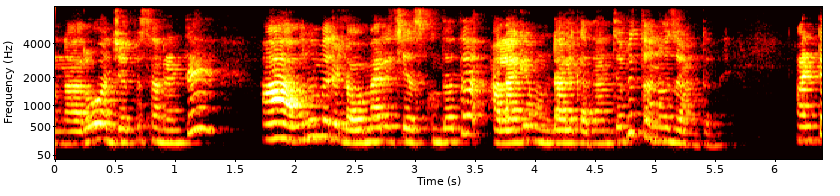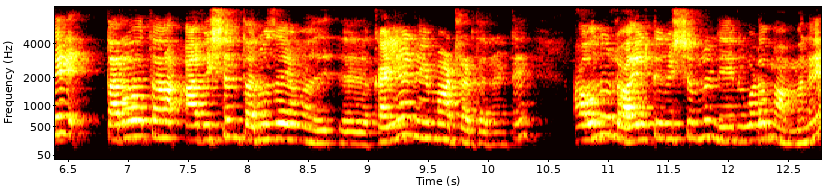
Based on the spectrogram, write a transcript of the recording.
ఉన్నారు అని చెప్పేసి అంటే అవును మరి లవ్ మ్యారేజ్ చేసుకున్న తర్వాత అలాగే ఉండాలి కదా అని చెప్పి తనూజ అంటుంది. అంటే తర్వాత ఆ విషయం తనుజ ఏమ- కళ్యాణ్ ఏం మాట్లాడతాడంటే అవును లాయల్టీ విషయంలో నేను కూడా మా అమ్మనే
